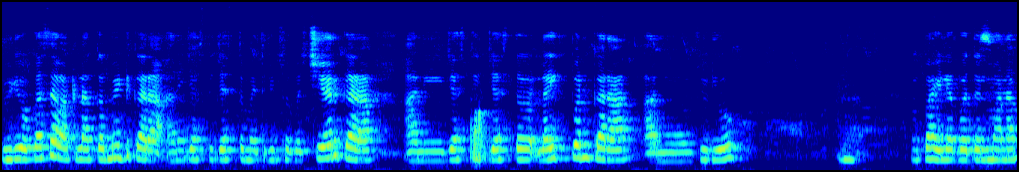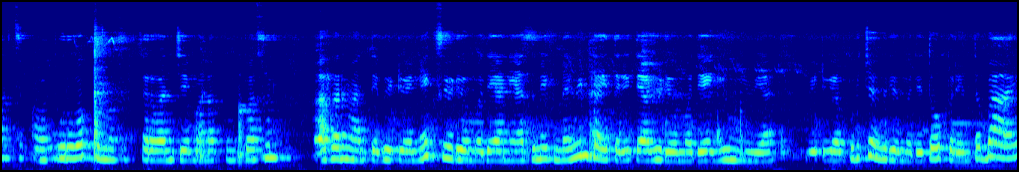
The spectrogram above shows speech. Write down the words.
व्हिडिओ कसा वाटला कमेंट करा आणि जास्तीत जास्त मैत्रिणींसोबत शेअर करा आणि जास्तीत जास्त लाईक पण करा आणि व्हिडिओ पाहिल्याबद्दल मनापूर्वक तुम सर्वांचे मनापासून आभार मानते. भेटूया नेक्स्ट व्हिडिओमध्ये आणि अजून एक नवीन काहीतरी त्या व्हिडिओमध्ये घेऊन येऊया. भेटूया पुढच्या व्हिडिओमध्ये तोपर्यंत बाय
